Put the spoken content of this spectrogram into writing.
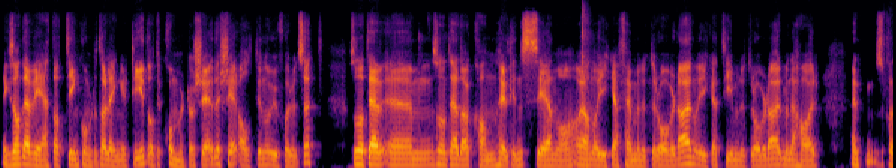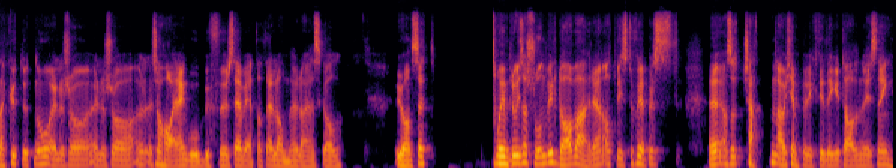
Ikke sant? Jeg vet at ting kommer til å ta lengre tid, og at det kommer til å skje. Det skjer alltid noe uforutsett. Sånn at, jeg, eh, sånn at jeg da kan hele tiden se nå Å ja, nå gikk jeg fem minutter over der, nå gikk jeg ti minutter over der, men jeg har enten så kan jeg kutte ut noe, eller så, eller så, eller så har jeg en god buffer, så jeg vet at jeg lander der jeg skal uansett. Og improvisasjon vil da være at hvis du for eksempel eh, altså Chatten er jo kjempeviktig i digital undervisning.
